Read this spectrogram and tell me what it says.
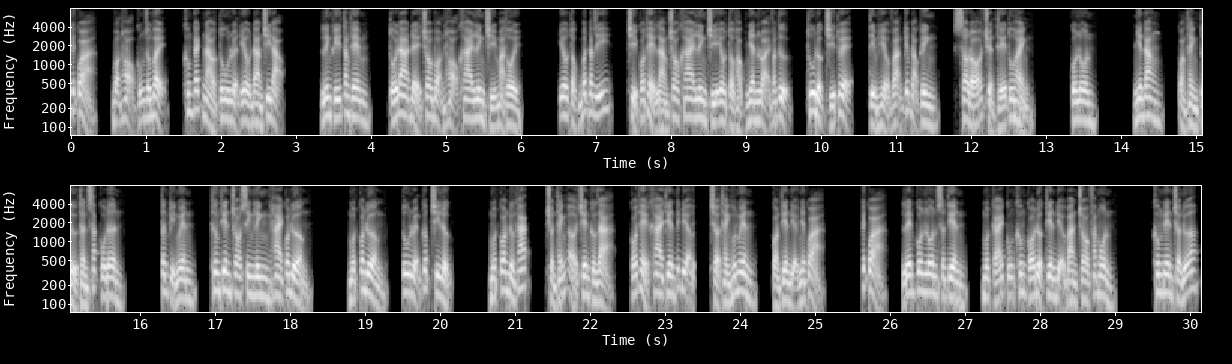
Kết quả, bọn họ cũng giống vậy, không cách nào tu luyện yêu đan chi đạo. Linh khí tăng thêm, tối đa để cho bọn họ khai linh trí mà thôi. Yêu tộc bất đắc dĩ, chỉ có thể làm cho khai linh trí yêu tộc học nhân loại văn tự, thu được trí tuệ, tìm hiểu vạn kiếp đạo kinh, sau đó chuyển thế tu hành. Cô lôn, nhiên đăng, quảng thành tử thần sắc cô đơn, tân kỷ nguyên, thương thiên cho sinh linh hai con đường. Một con đường, tu luyện cấp chi lực. Một con đường khác, chuẩn thánh ở trên cường giả, có thể khai thiên tích địa, trở thành huân nguyên còn thiên địa nhân quả. Kết quả, lên côn lôn sơ tiên, một cái cũng không có được thiên địa ban cho pháp môn. Không nên chờ nữa.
